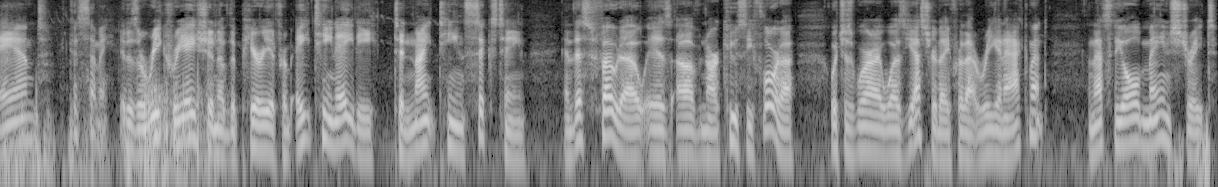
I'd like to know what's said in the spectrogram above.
and Kissimmee. It is a recreation of the period from 1880 to 1916, and this photo is of Narcoossee, Florida, which is where I was yesterday for that reenactment, and that's the old Main Street,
